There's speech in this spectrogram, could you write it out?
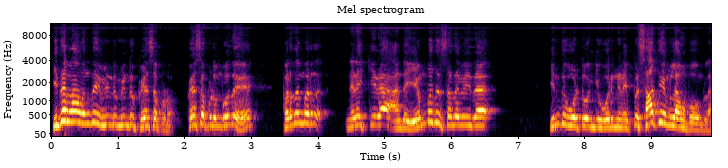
இதெல்லாம் வந்து மீண்டும் மீண்டும் பேசப்படும். பேசப்படும் போது பிரதமர் நினைக்கிற அந்த 80% இந்து ஓட்டு வங்கி ஒருங்கிணைப்பு சாத்தியம் இல்லாமல் போகும்ல.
